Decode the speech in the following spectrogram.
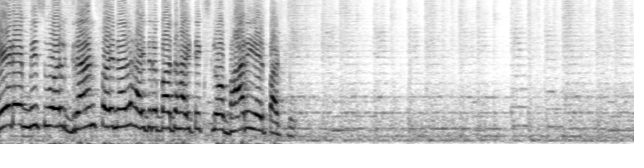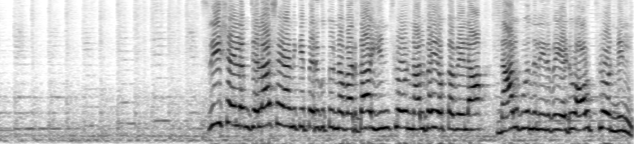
నేడే Miss World grand final Hyderabad హైటెక్స్లో భారీ ఏర్పాట్లు. శ్రీశైలం జలాశయానికి పెరుగుతున్న వరద ఇన్ఫ్లో నలభై ఒక్క వేల నాలుగు వందల ఇరవై ఏడు అవుట్ఫ్లో నిల్.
